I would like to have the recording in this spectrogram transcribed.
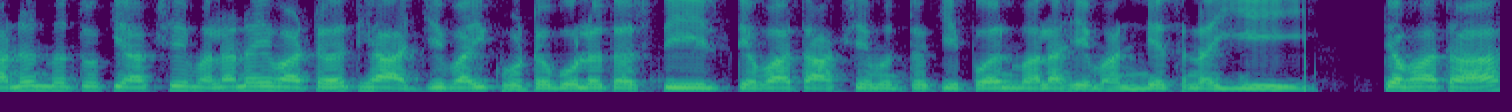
आनंद म्हणतो की अक्षय मला नाही वाटत ह्या आजीबाई खोटं बोलत असतील. तेव्हा आता अक्षय म्हणतो की पण मला हे मान्यच नाहीये. तेव्हा आता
